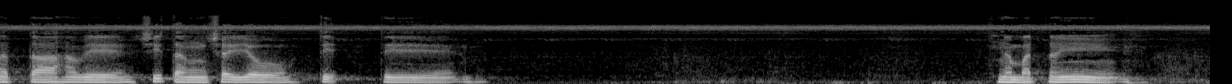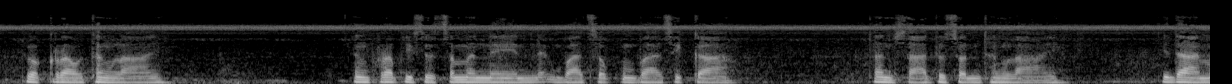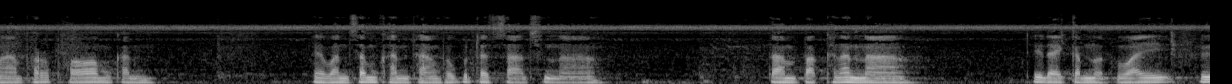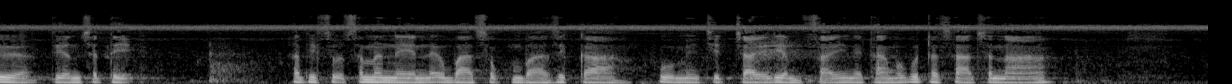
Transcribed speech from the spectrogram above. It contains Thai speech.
อัตตาหเว ชิตังชโยติตินบัดนี้พวกเราทั้งหลาย ทั้งพระภิกษุสมณเณรและอุบาสกอุบาสิกา ท่านสาธุชนทั้งหลาย ที่ได้มาพร้อมกัน ในวันสำคัญทางพระพุทธศาสนา ตามปักขนันา ที่ได้กำหนดไว้เพื่อเตือนสติพระภิกษุสมณเณรและอุบาสกอุบาสิกา ผู้มีจิตใจเลี่ยมใสในทางพระพุทธศาสนา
